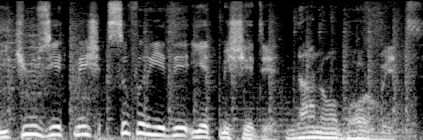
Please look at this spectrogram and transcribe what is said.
270 07 77 Nano Borvit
